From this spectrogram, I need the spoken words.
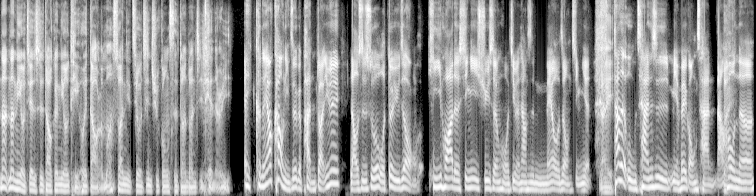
那那你有见识到，跟你有体会到了吗？虽然你只有进去公司短短几天而已。哎，可能要靠你这个判断，因为老实说，我对于这种批花的新义区生活，基本上是没有这种经验。他的午餐是免费公餐，然后呢，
